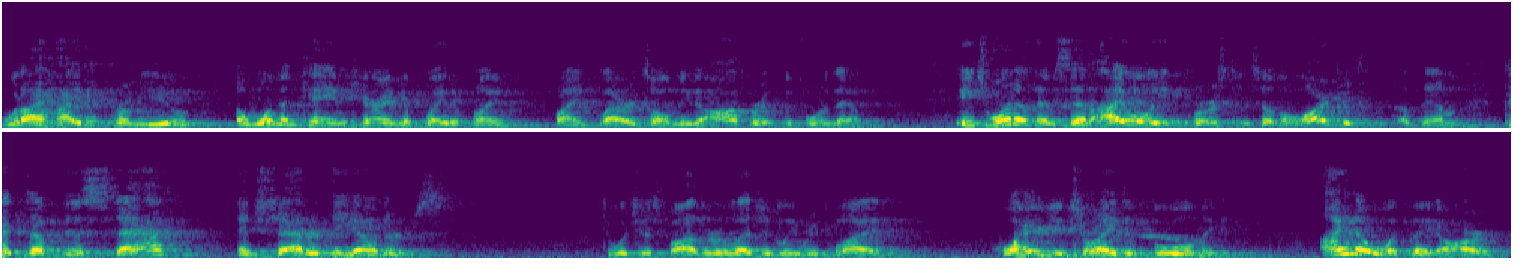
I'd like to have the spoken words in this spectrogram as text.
Would I hide it from you? A woman came carrying a plate of fine, fine flour and told me to offer it before them. Each one of them said, I will eat first until the largest of them picked up this staff and shattered the others. To which his father allegedly replied, Why are you trying to fool me? I know what they are.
